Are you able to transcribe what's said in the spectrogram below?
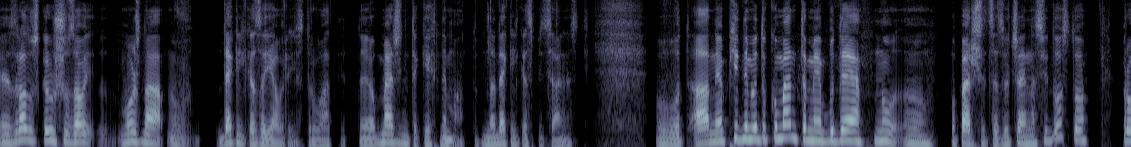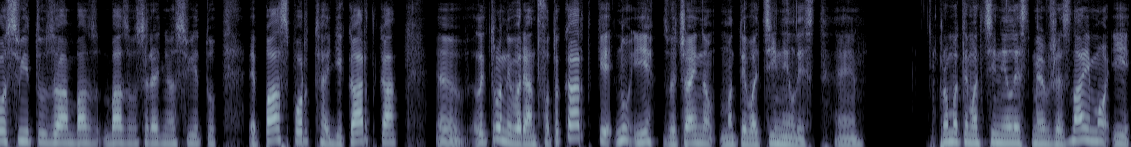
Е, Зразу скажу, що можна декілька заяв реєструвати. Е, Обмежень таких нема, тобто на декілька спеціальностей. От. А необхідними документами буде, ну, е, по-перше, це звичайно свідоцтво про освіту за базову середню освіту, е, паспорт, ID-картка, е, електронний варіант фотокартки, ну і, звичайно, мотиваційний лист. Про мотиваційний лист ми вже знаємо і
